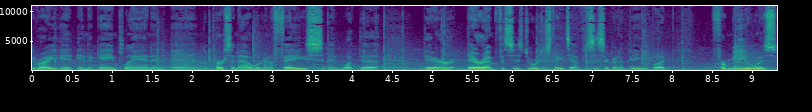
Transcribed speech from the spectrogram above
right, in, in the game plan and, and the personnel we're going to face and what the their their emphasis, Georgia State's emphasis, are going to be. But for me, it was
